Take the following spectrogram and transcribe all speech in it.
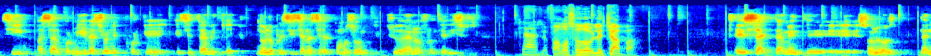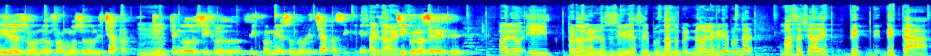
sin pasar por migraciones porque ese trámite no lo precisan hacer como son ciudadanos fronterizos. Claro. Los famosos doble chapa. Exactamente, son los Danilo son los famosos doble chapa. Yo tengo dos hijos, los dos hijos míos son doble chapa, así que sí conocer el tema. Pablo, y perdón, Lore, no sé si quería seguir preguntando, pero no, le quería preguntar, más allá de, esta,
